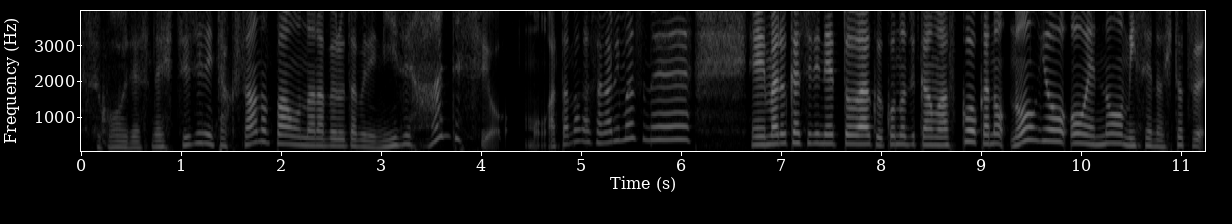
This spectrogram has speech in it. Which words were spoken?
すごいですね。7時にたくさんのパンを並べるために2時半ですよ。もう頭が下がりますね。えー、丸かじりネットワークこの時間は福岡の農業応援のお店の一つ。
